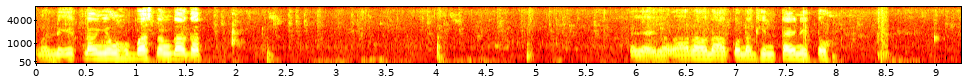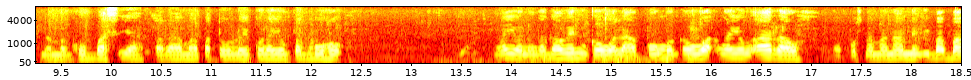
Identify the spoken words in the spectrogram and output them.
maliit lang yung hubas ng dagat. Kaya ilang araw na ako naghintay nito na maghubas iya para mapatuloy ko na yung pagbuho. Ngayon, ang gagawin ko, wala akong magawa ngayong araw. Tapos naman namin ibaba.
